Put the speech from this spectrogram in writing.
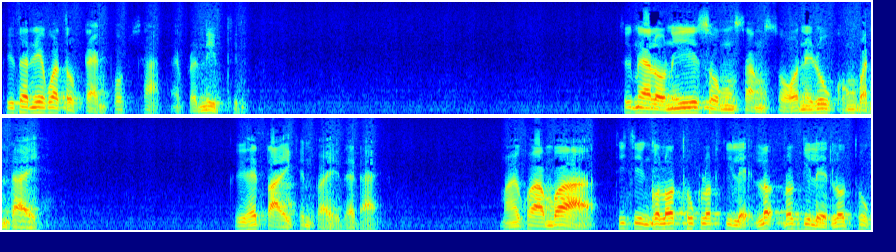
ที่ท่านเรียกว่าตกแต่งภพชาติให้ประณีตขึ้น ซึ่งแนวเหล่านี้ทรงสั่งสอนในรูปของบันได คือให้ไต่ขึ้นไปได้ไดหมายความว่าที่จริงก็ลดทุกลดกิเลสลดลดกิเลสลดทุก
